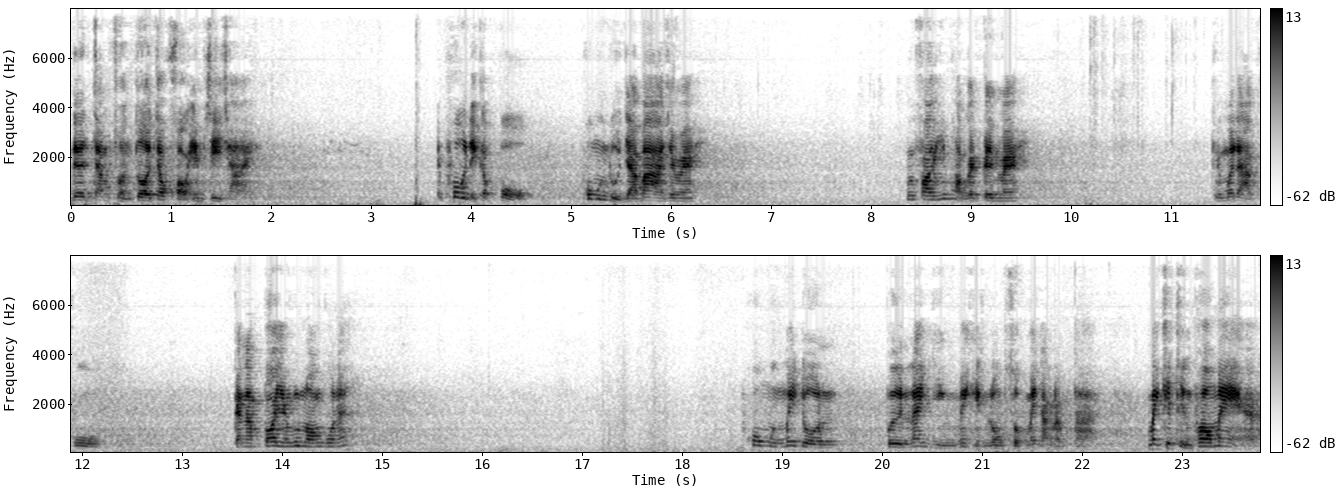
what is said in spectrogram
เรือนจำส่วนตัวเจ้าของ MC ชายไอ้พวกเด็กกระโปงพวกมึงดูดยาบ้าใช่ไหมมึงฟังฮิปฮอปกันเป็นไหม ถึงมาด่ากูกระนำป้อยังลูกน้องกูนะ พวกมึงไม่โดนปืนไล่ยิงไม่เห็นลงศพไม่หลั่งน้ำตา ไม่คิดถึงพ่อแม่อะ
